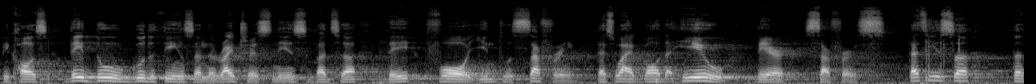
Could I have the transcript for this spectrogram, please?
because they do good things and righteousness, but uh, they fall into suffering. That's why God heal their suffers. That is uh, the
